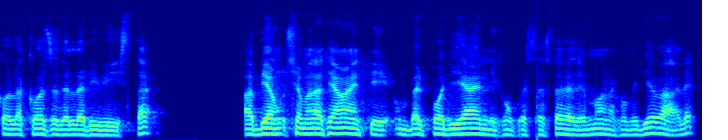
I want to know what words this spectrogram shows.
con la cosa della rivista. Abbiamo, siamo andati avanti un bel po' di anni con questa storia del monaco medievale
